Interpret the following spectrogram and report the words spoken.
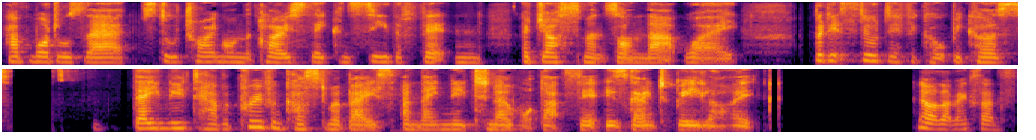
have models there still trying on the clothes, they can see the fit and adjustments on that way. But it's still difficult because they need to have a proven customer base and they need to know what that fit is going to be like. No, that makes sense.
